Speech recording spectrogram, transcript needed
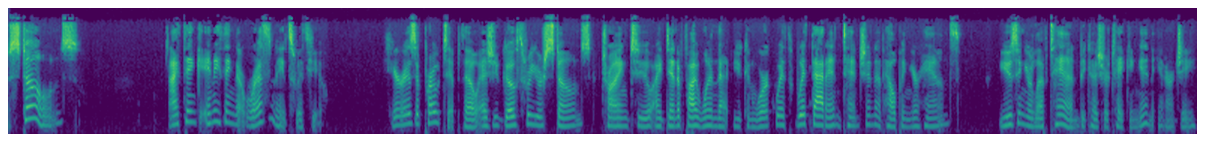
Stones, I think anything that resonates with you. Here is a pro tip though, as you go through your stones, trying to identify one that you can work with with that intention of helping your hands using your left hand because you're taking in energy,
